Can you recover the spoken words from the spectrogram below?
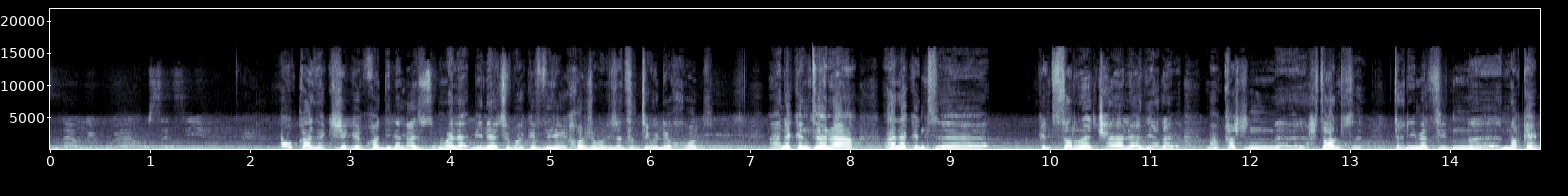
سناوي واستاذ زياد. اوقع ذاك الشيء كيبقى ديما مع الزملاء بيناتهم وكيف يخرجوا من الجلسه تيوليو خوت. أنا كنت أنا أنا كنت كنت سريت شحال هذه ما بقاش نحترم س- تعليمات سيد الن- النقيب.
